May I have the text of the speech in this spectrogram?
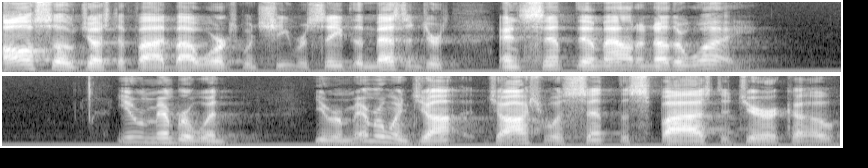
also justified by works when she received the messengers and sent them out another way? You remember when you remember when jo- Joshua sent the spies to Jericho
